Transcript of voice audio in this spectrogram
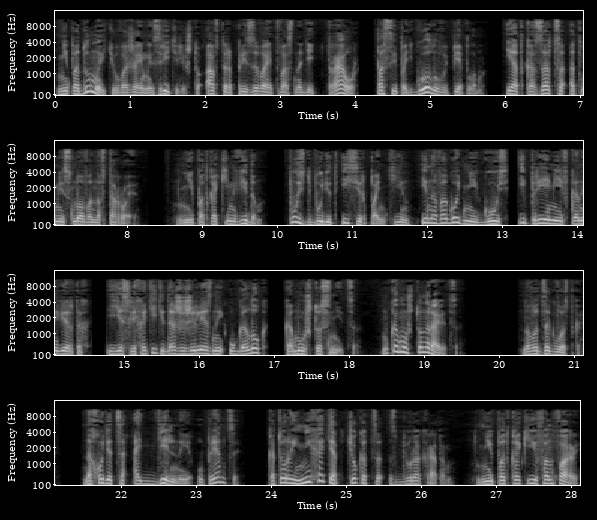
Не подумайте, уважаемые зрители, что автор призывает вас надеть траур, посыпать голову пеплом и отказаться от мясного на второе. Ни под каким видом. Пусть будет и серпантин, и новогодний гусь, и премии в конвертах, и, если хотите, даже железный уголок, кому что снится. Ну, кому что нравится. Но вот загвоздка. Находятся отдельные упрямцы, которые не хотят чокаться с бюрократом, ни под какие фанфары,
